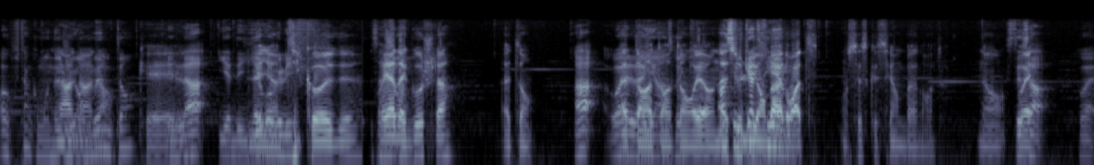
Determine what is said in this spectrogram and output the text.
Oh putain comme on a Non, lu en non, même temps. Et là il y a des Là, il y a un petit code. Ça Regarde à gauche là. Attends. Ah ouais attends, là, il y a attends, attends. Ouais, on a Ah, celui en bas à droite. On sait ce que c'est en bas à droite. Non. C'était ouais. ça. Ouais.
